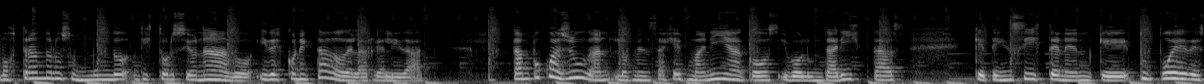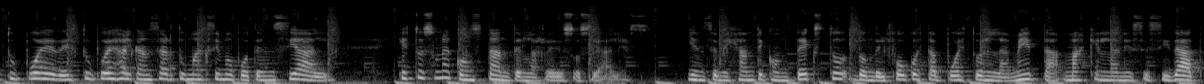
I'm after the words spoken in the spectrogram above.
mostrándonos un mundo distorsionado y desconectado de la realidad. Tampoco ayudan los mensajes maníacos y voluntaristas que te insisten en que tú puedes, tú puedes, tú puedes alcanzar tu máximo potencial. Esto es una constante en las redes sociales y en semejante contexto donde el foco está puesto en la meta más que en la necesidad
